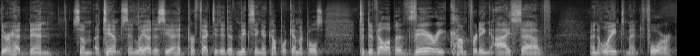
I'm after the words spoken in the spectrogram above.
there had been some attempts, and Laodicea had perfected it, of mixing a couple chemicals to develop a very comforting eye salve, an ointment for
